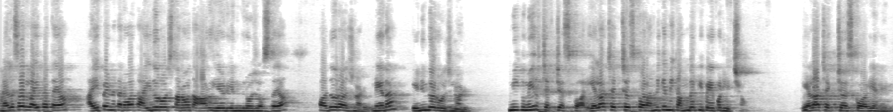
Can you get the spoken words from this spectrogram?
నెలసర్లు అయిపోతాయా? అయిపోయిన తర్వాత ఐదో రోజు తర్వాత ఆరు ఏడు ఎనిమిది రోజులు వస్తాయా? పదో రోజు నాడు లేదా ఎనిమిదో రోజు నాడు. మీకు మీరు చెక్ చేసుకోవాలి. ఎలా చెక్ చేసుకోవాలి? అందుకే మీకు అందరికీ పేపర్లు ఇచ్చాం. ఎలా చెక్ చేసుకోవాలి అనేది.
